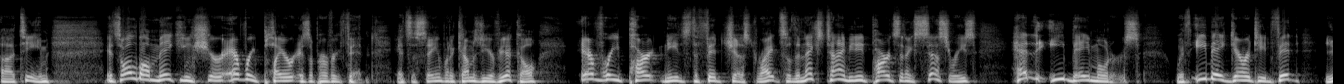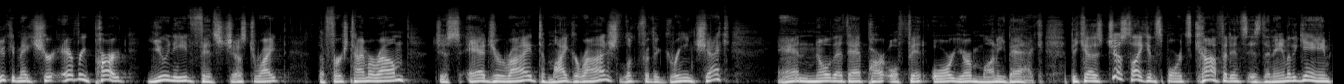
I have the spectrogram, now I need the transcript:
uh, team, it's all about making sure every player is a perfect fit. It's the same when it comes to your vehicle. Every part needs to fit just right. So the next time you need parts and accessories, head to eBay Motors. With eBay Guaranteed Fit, you can make sure every part you need fits just right the first time around. Just add your ride to My Garage, look for the green check and know that that part will fit or your money back. Because just like in sports, confidence is the name of the game.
